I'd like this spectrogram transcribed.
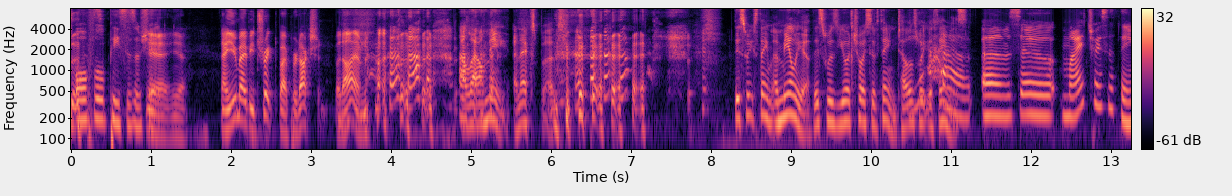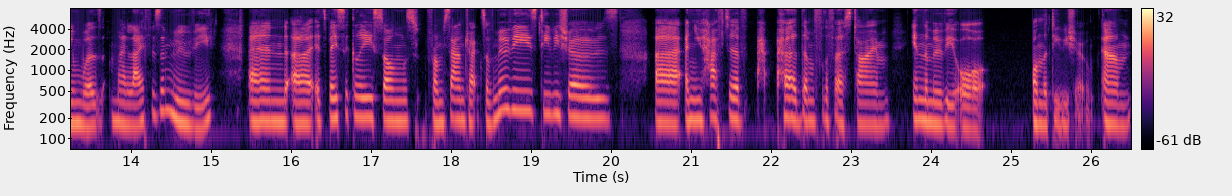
Awful pieces of shit. Yeah, yeah. Now, you may be tricked by production, but I am not. Allow me, an expert. this week's theme, Amelia, this was your choice of theme. Tell us what your theme is. Um, so my choice of theme was "My Life is a Movie," and uh, it's basically songs from soundtracks of movies, TV shows, uh, and you have to have heard them for the first time in the movie or on the TV show. Um,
